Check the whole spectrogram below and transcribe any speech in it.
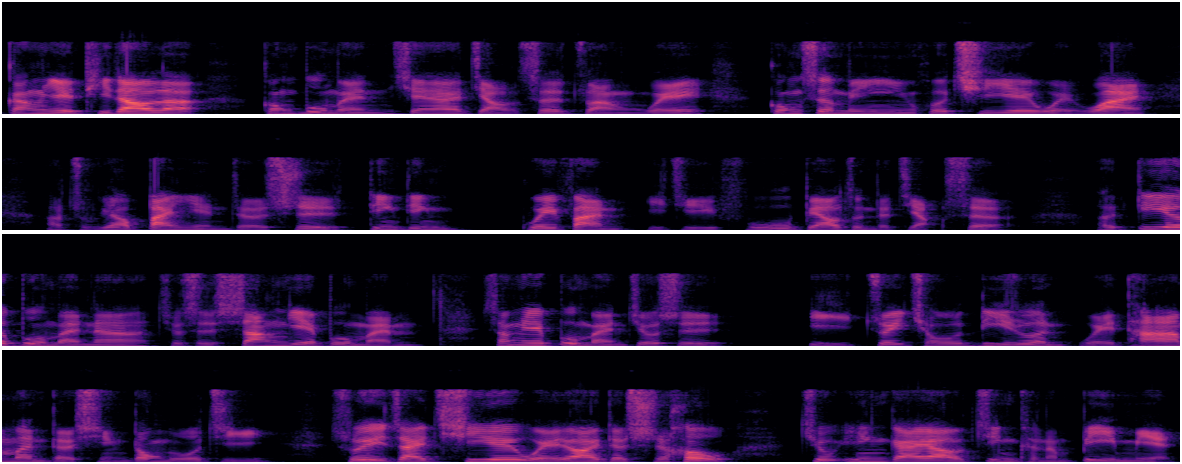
刚刚也提到了公部门现在角色转为公设民营或企业委外啊，主要扮演的是订定。规范以及服务标准的角色，而第二部门呢，就是商业部门。商业部门就是以追求利润为他们的行动逻辑，所以在契约委外的时候，就应该要尽可能避免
